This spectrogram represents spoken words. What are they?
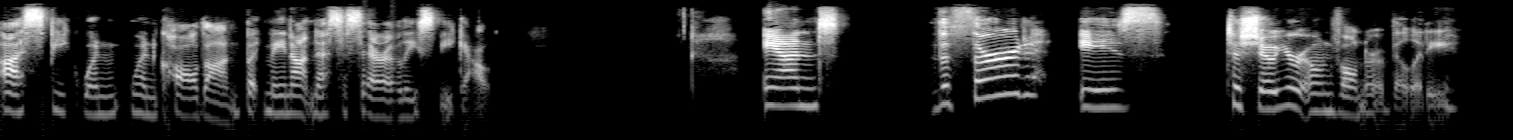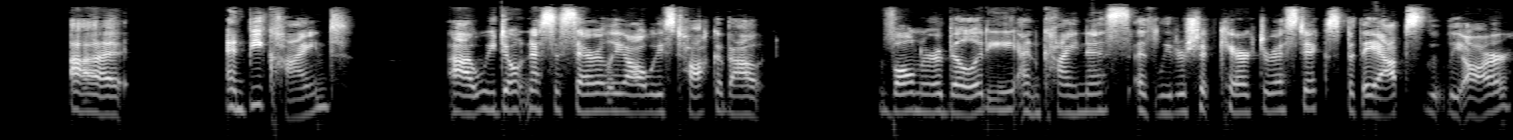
uh, speak when when called on, but may not necessarily speak out. And the third is to show your own vulnerability uh, and be kind. Uh, we don't necessarily always talk about vulnerability and kindness as leadership characteristics, but they absolutely are.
